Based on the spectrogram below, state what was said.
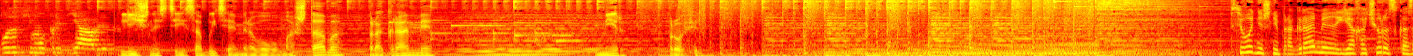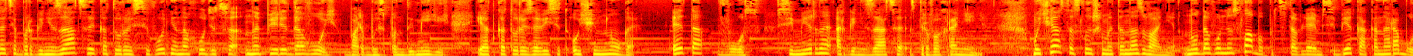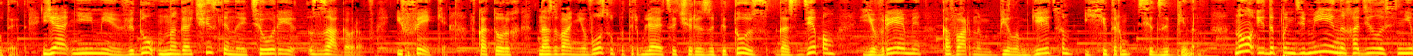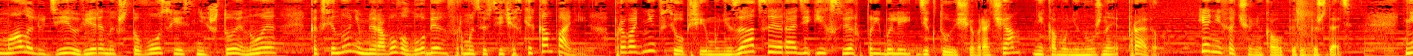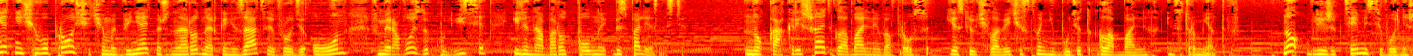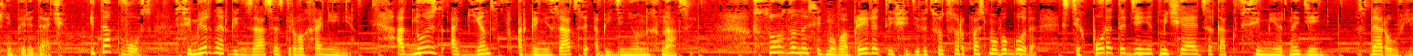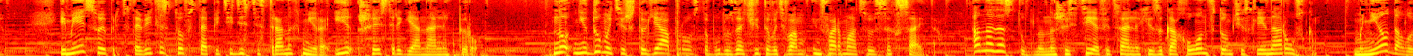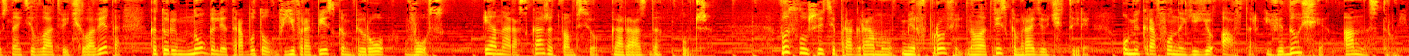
будут ему предъявлены. Личности и события мирового масштаба в программе «Мир в профиль». В сегодняшней программе я хочу рассказать об организации, которая сегодня находится на передовой борьбы с пандемией и от которой зависит очень многое. Это ВОЗ – Всемирная организация здравоохранения. Мы часто слышим это название, но довольно слабо представляем себе, как она работает. Я не имею в виду многочисленные теории заговоров и фейки, в которых название ВОЗ употребляется через запятую с Газдепом, евреями, коварным Биллом Гейтсом и хитрым Сидзепином. Но и до пандемии находилось немало людей, уверенных, что ВОЗ есть не что иное, как синоним мирового лобби фармацевтических компаний, проводник всеобщей иммунизации ради их их сверхприбылей, диктующая врачам никому не нужные правила. Я не хочу никого переубеждать. Нет ничего проще, чем обвинять международные организации вроде ООН в мировой закулисе или, наоборот, полной бесполезности. Но как решать глобальные вопросы, если у человечества не будет глобальных инструментов? Но ближе к теме сегодняшней передачи. Итак, ВОЗ – Всемирная организация здравоохранения, одно из агентств Организации Объединенных Наций – Создана 7 апреля 1948 года. С тех пор этот день отмечается как Всемирный день здоровья. Имеет свое представительство в 150 странах мира и 6 региональных бюро. Но не думайте, что я просто буду зачитывать вам информацию с их сайта. Она доступна на шести официальных языках ООН, в том числе и на русском. Мне удалось найти в Латвии человека, который много лет работал в Европейском бюро ВОЗ. И она расскажет вам все гораздо лучше. Вы слушаете программу «Мир в профиль» на Латвийском радио 4. У микрофона ее автор и ведущая Анна Струй.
